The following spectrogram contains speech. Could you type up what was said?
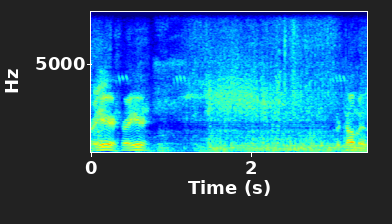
right here, right here. They're coming.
